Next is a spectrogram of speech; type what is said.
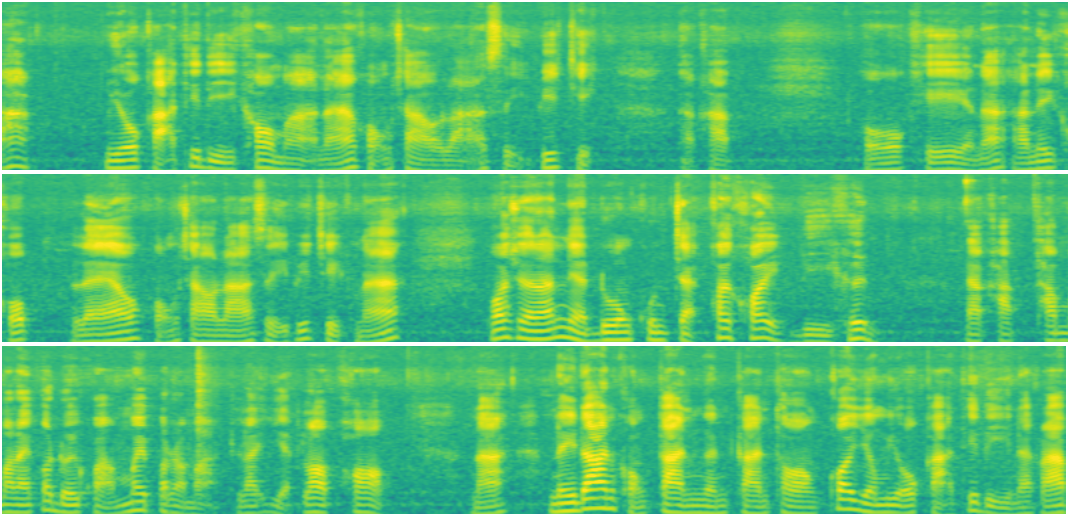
ลาภ มีโอกาสที่ดีเข้ามานะของชาวราศีพิจิกนะครับ โอเคนะ อันนี้ครบแล้วของชาวราศีพิจิกนะ เพราะฉะนั้นเนี่ยดวงคุณจะค่อยๆดีขึ้นนะครับทำอะไรก็โดยความไม่ประมาทละเอียดรอบคอบนะในด้านของการเงินการทองก็ยังมีโอกาสที่ดีนะครับ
